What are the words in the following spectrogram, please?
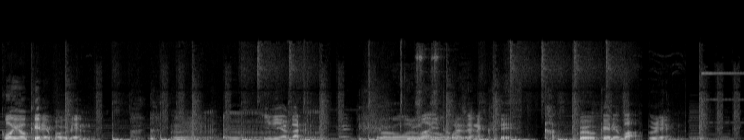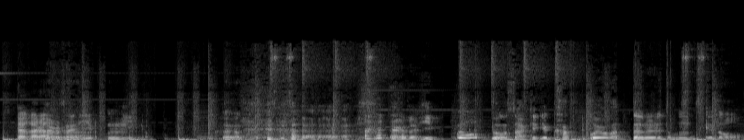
こよければ売れんの。そうん。うん。意味わかる？うまいとかじゃなくてかっこよければ売れんだから俺はいいの。なんかさ なんかさヒップホップもさ結局かっこよかったら売れると思うんですけど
